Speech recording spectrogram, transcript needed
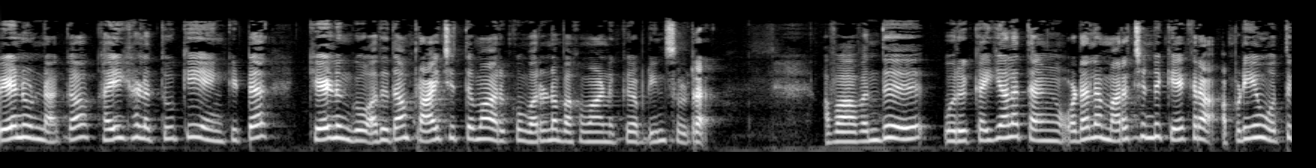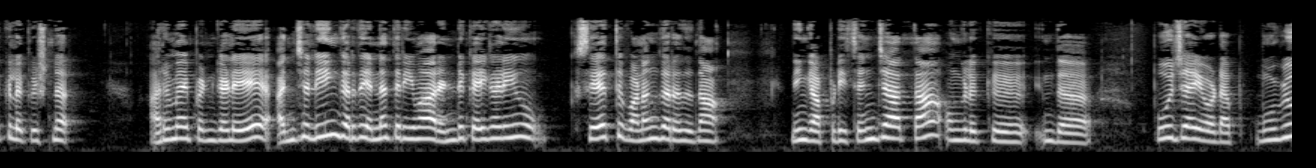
வேணும்னாக்கா கைகளை தூக்கி என்கிட்ட கேளுங்கோ. அதுதான் பிராய்ச்சித்தமாக இருக்கும் வருண பகவானுக்கு அப்படின்னு சொல்கிறார் அவள் வந்து ஒரு கையால் தன் உடலை மறைச்சுண்டு கேட்குறா அப்படியும் ஒத்துக்கல கிருஷ்ணர். அருமை பெண்களே அஞ்சலிங்கிறது என்ன தெரியுமா? ரெண்டு கைகளையும் சேர்த்து வணங்குறது தான் நீங்கள் அப்படி செஞ்சாதான் உங்களுக்கு இந்த பூஜையோட முழு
